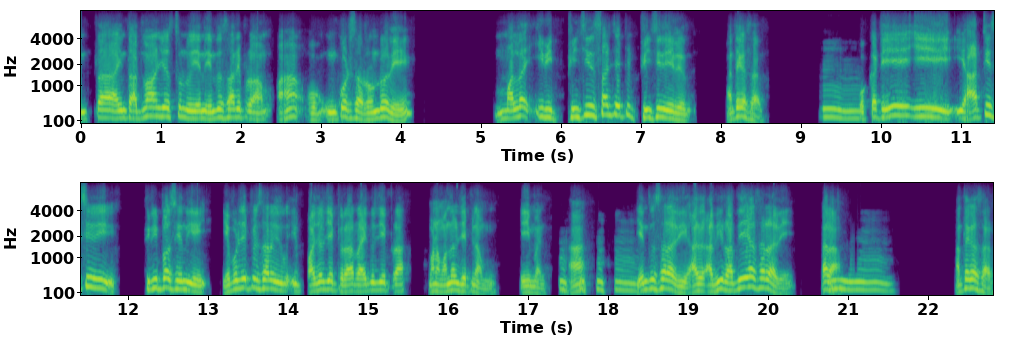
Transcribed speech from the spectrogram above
ఇంత ఇంత అధ్వానం చేస్తుండు ఎన్ ఎందుకు సార్ ఇప్పుడు! ఇంకోటి సార్ రెండోది మళ్ళా ఇది పింఛన్ ఇస్తా అని చెప్పి పింఛన్ ఇయ్యలేదు. అంతే కదా సార్? ఒక్కటి ఈ ఈ ఆర్టీసీ ఫ్రీ బస్ ఏంది ఎప్పుడు చెప్పింది సార్? ప్రజలు చెప్పిర్రా? రైతులు చెప్పిర్రా? మనం అందరం చెప్పినాము! హ్మ్. ఎందుకు సార్ అది? అది రద్దు చేయాలి సార్ అది. కదా? అంతే కదా సార్?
